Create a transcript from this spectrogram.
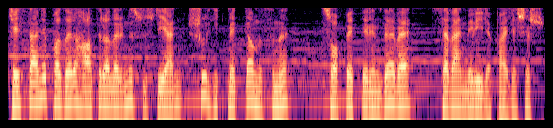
Kestane Pazarı hatıralarını süsleyen şu hikmetli anısını sohbetlerinde ve sevenleriyle paylaşır.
